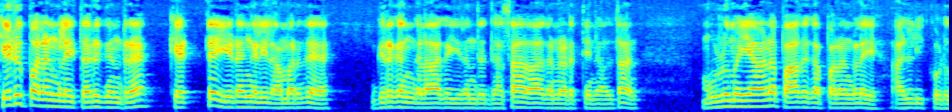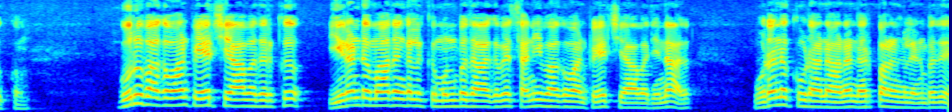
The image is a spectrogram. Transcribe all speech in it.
கெடு பலன்களை தருகின்ற கெட்ட இடங்களில் அமர்ந்த கிரகங்களாக இருந்த தசாவாக நடத்தினால்தான் முழுமையான பாதக பலன்களை அள்ளி கொடுக்கும். குரு பகவான் பயிற்சி ஆவதற்கு இரண்டு மாதங்களுக்கு முன்பதாகவே சனி பகவான் பயிற்சி ஆவதினால் உடனுக்குடனான நற்பலன்கள் என்பது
